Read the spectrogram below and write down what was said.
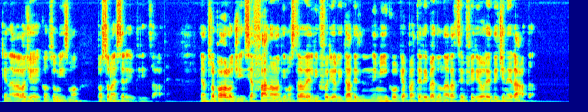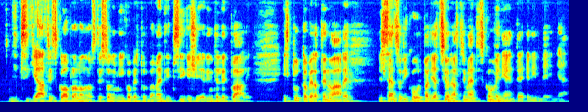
che nella logica del consumismo possono essere riutilizzate. Gli antropologi si affannano a dimostrare l'inferiorità del nemico che apparterrebbe ad una razza inferiore e degenerata. Gli psichiatri scoprono nello stesso nemico perturbamenti psichici ed intellettuali, il tutto per attenuare il senso di colpa di azione altrimenti sconveniente ed indegna.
